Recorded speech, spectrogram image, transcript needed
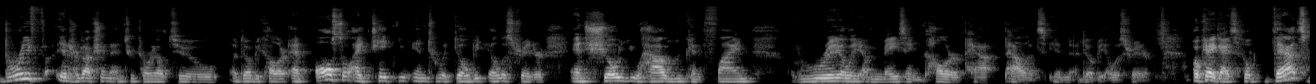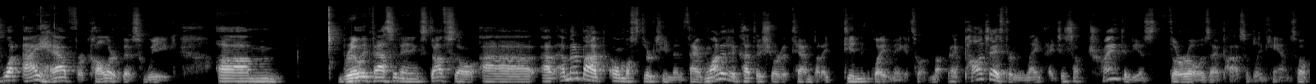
brief introduction and tutorial to Adobe Color. And also I take you into Adobe Illustrator and show you how you can find really amazing color pa palettes in Adobe Illustrator. Okay, guys, so that's what I have for color this week. Um, really fascinating stuff. So uh, I'm at about almost 13 minutes. I wanted to cut this short at 10, but I didn't quite make it. So I apologize for length. I just, I'm trying to be as thorough as I possibly can. So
